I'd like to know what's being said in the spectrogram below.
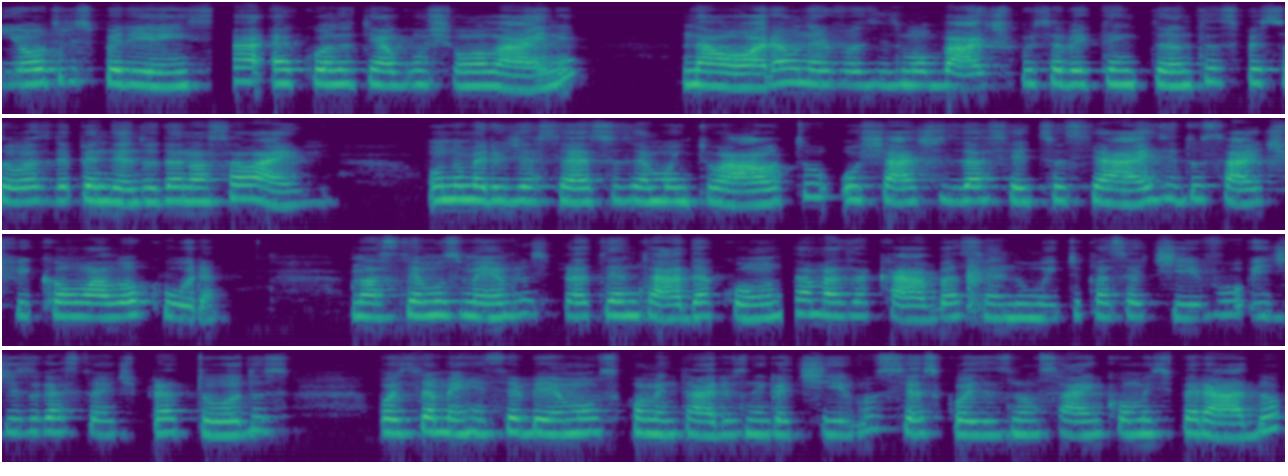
E outra experiência é quando tem algum show online. Na hora, o nervosismo bate por saber que tem tantas pessoas dependendo da nossa live. O número de acessos é muito alto, os chats das redes sociais e do site ficam a loucura. Nós temos membros para tentar dar conta, mas acaba sendo muito cansativo e desgastante para todos, pois também recebemos comentários negativos se as coisas não saem como esperado,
